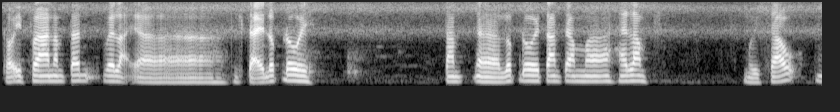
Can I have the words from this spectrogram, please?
Câu IFA 5 tấn với lại à, chạy lốp đôi. Tam, à, lốp đôi 825 16 à,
